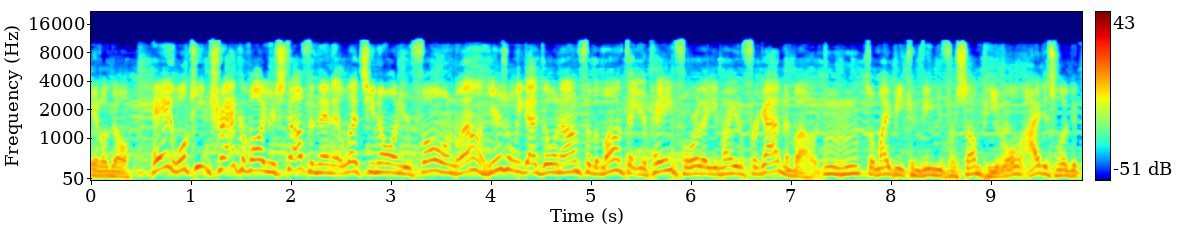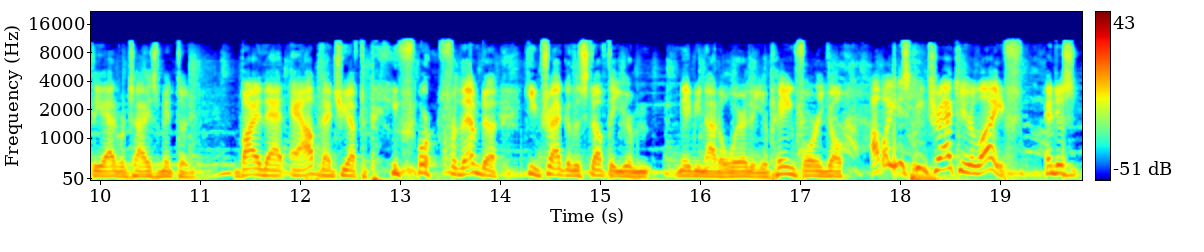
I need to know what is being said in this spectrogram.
it'll go, hey, we'll keep track of all your stuff, and then it lets you know on your phone, well, here's what we got going on for the month that you're paying for that you might have forgotten about. Mm-hmm. So it might be convenient for some people. I just look at the advertisement to buy that app that you have to pay for for them to keep track of the stuff that you're maybe not aware that you're paying for. You go, how about you just keep track of your life and just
